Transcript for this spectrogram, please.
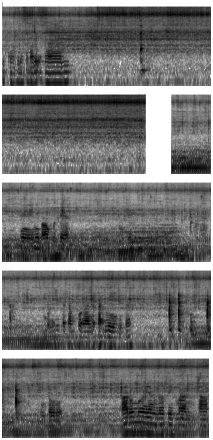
Kita boleh kebalikkan. Oke, ini bawang putih ya. Boleh kita campurkan dekat mie kita. Untuk aroma yang lebih mantap.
